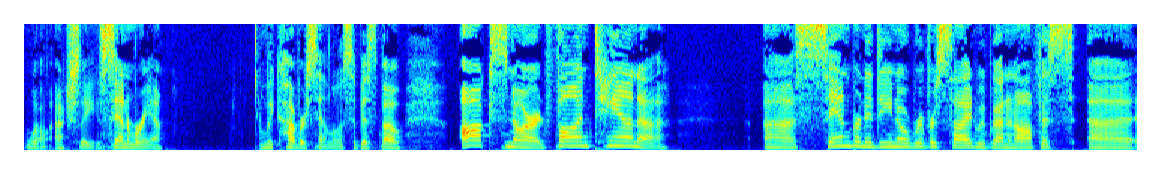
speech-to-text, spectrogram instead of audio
well, actually, Santa Maria. We cover San Luis Obispo, Oxnard, Fontana, uh, San Bernardino, Riverside. We've got an office uh,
